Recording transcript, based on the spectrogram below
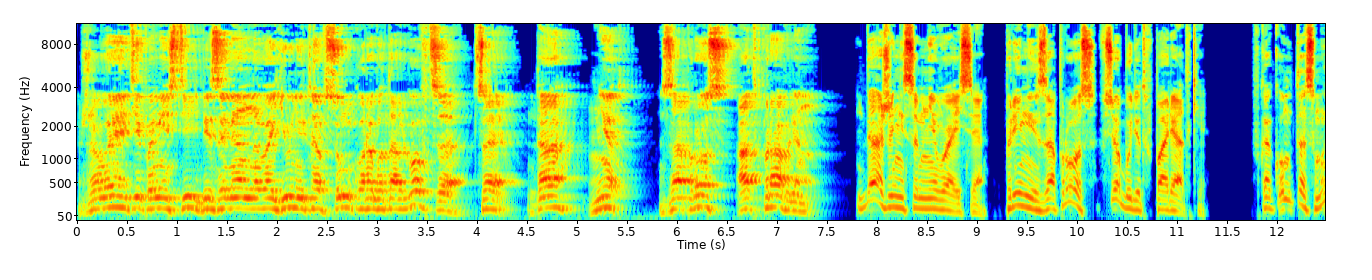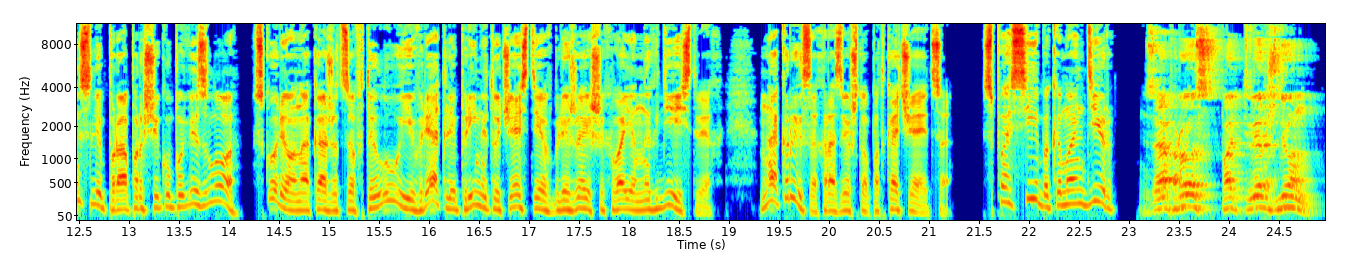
Желаете поместить безымянного юнита в сумку работорговца? С. Да? Нет. Запрос отправлен. Даже не сомневайся. Прими запрос, все будет в порядке. В каком-то смысле прапорщику повезло. Вскоре он окажется в тылу и вряд ли примет участие в ближайших военных действиях. На крысах разве что подкачается. Спасибо, командир. Запрос подтвержден.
